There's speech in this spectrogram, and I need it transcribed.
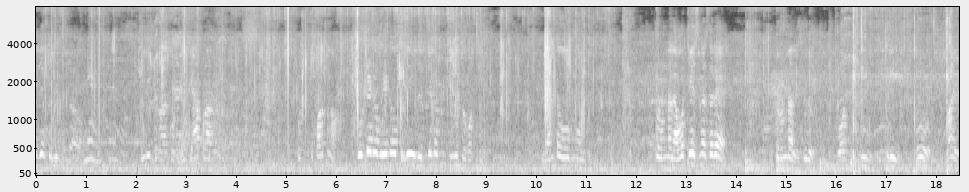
ఇదే పొజిషన్ రావాలి చెయ్యికి రాకూడదు. గ్యాప్ రాకూడదు. కొట్టు- కొడుతున్నాం కొట్టేటప్పుడు ఏటవుతుంది ఇది వచ్చేటప్పుడు ఇక్కడికి వస్తుంది. ఇదంతా ఓపెన్ ఉంటుంది. ఇక్కడ ఉండాలి. ఎవరు చేసినా సరే ఇక్కడ ఉండాలి. చూడు. One two three four five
